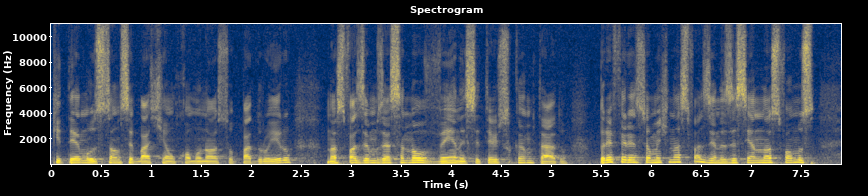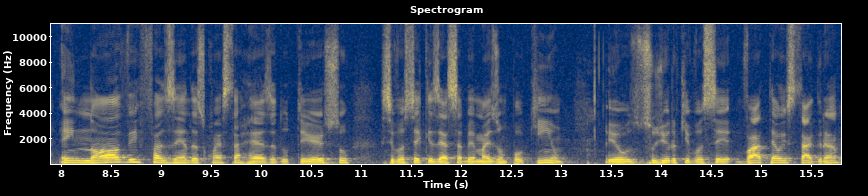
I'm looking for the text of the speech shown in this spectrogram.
que temos São Sebastião como nosso padroeiro, nós fazemos essa novena, esse terço cantado, preferencialmente nas fazendas. Esse ano nós fomos em nove fazendas com esta reza do terço. Se você quiser saber mais um pouquinho, eu sugiro que você vá até o Instagram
